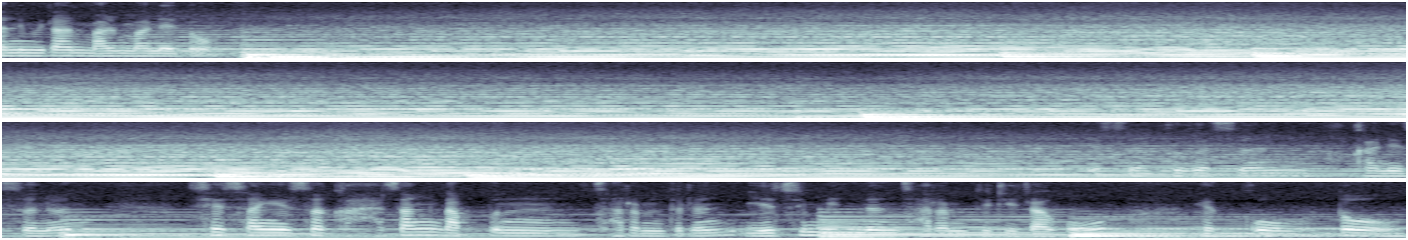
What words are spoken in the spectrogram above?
하나님이란 말만 해도. 북한에서는 세상에서 가장 나쁜 사람들은 예수 믿는 사람들이라고 했고 또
